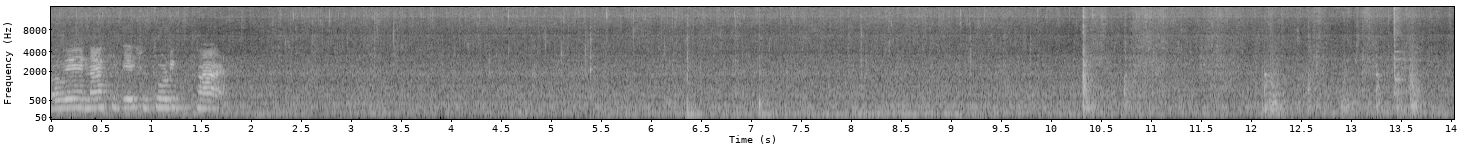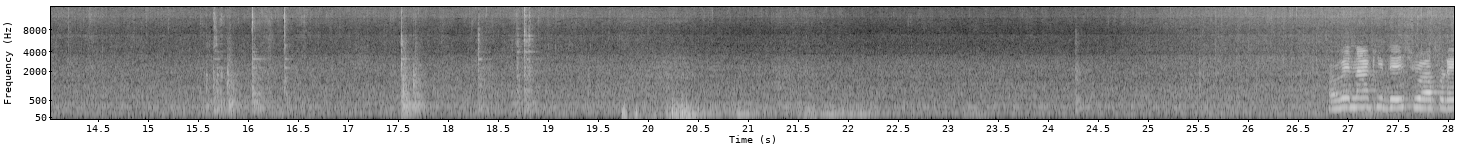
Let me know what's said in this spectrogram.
હવે નાખી દઈશું થોડીક ખાંડ. હવે નાખી દઈશું આપણે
